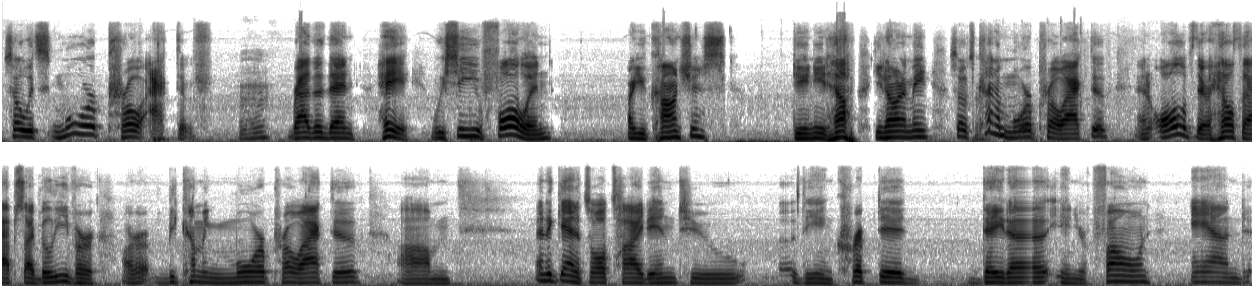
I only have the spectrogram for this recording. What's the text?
so it's more proactive mm-hmm. rather than hey we see you fallen are you conscious Do you need help? You know what I mean? So it's kind of more proactive, and all of their health apps, I believe, are are becoming more proactive. Um, and again, it's all tied into the encrypted data in your phone and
